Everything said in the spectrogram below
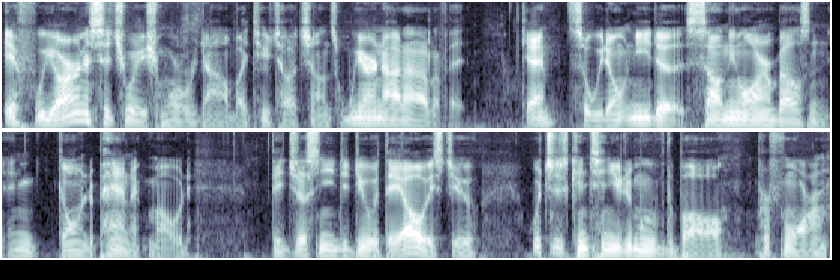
if we are in a situation where we're down by two touchdowns, we are not out of it. Okay? So we don't need to sound the alarm bells and, and go into panic mode. They just need to do what they always do, which is continue to move the ball, perform.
